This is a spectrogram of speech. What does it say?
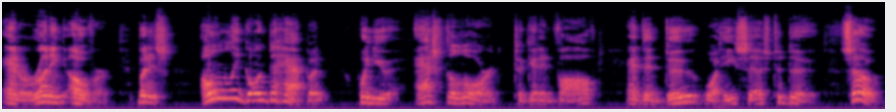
and running over. But it's only going to happen when you ask the Lord to get involved and then do what He says to do. So,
